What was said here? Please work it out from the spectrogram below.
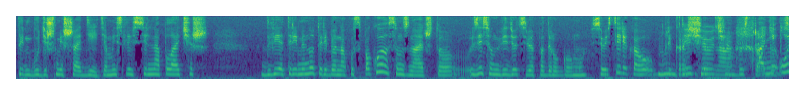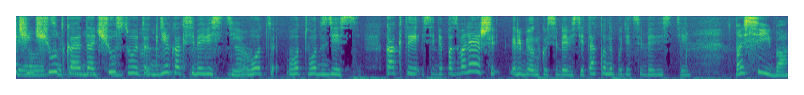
ты будешь мешать детям, если сильно плачешь. Две-три минуты ребенок успокоился, он знает, что здесь он ведет себя по-другому. Все, истерика ну, прекращена. Очень быстро Они очень чутко да, чувствуют, mm-hmm. где как себя вести. Да. Вот, вот, вот здесь. Как ты себе позволяешь ребенку себя вести, так он и будет себя вести. Спасибо.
